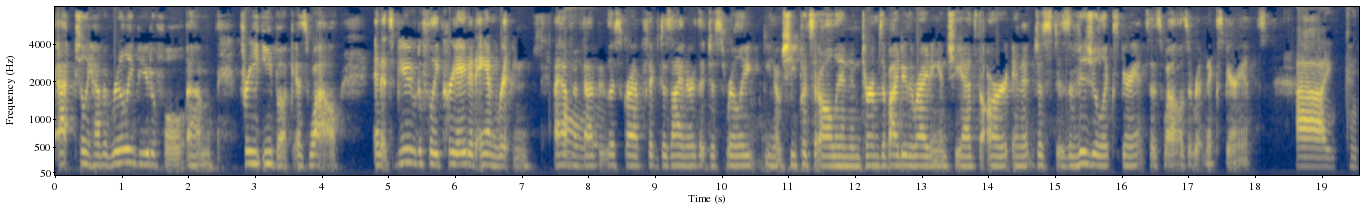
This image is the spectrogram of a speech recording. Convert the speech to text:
actually have a really beautiful um, free ebook as well. And it's beautifully created and written. I have oh. a fabulous graphic designer that just really, you know, she puts it all in in terms of I do the writing and she adds the art, and it just is a visual experience as well as a written experience. I can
